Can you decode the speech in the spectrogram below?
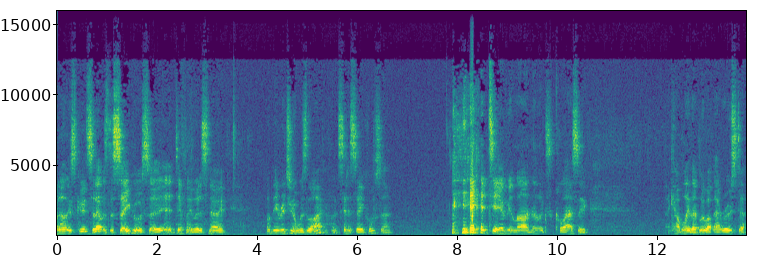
that looks good. So that was the sequel. So yeah, definitely let us know. What the original was like. It said a sequel, so yeah, Bin Laden. That looks classic. I can't believe they blew up that rooster.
